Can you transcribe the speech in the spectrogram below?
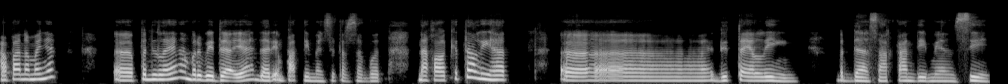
apa namanya, eee, penilaian yang berbeda ya dari 4 dimensi tersebut. Nah, kalau kita lihat, eee, detailing berdasarkan dimensi,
